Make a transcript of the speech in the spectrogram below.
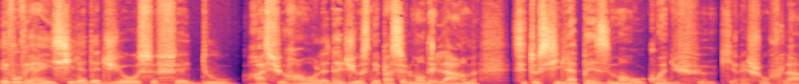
Et vous verrez ici, l'Adagio se fait doux, rassurant. L'Adagio, ce n'est pas seulement des larmes, c'est aussi l'apaisement au coin du feu qui réchauffe l'âme.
